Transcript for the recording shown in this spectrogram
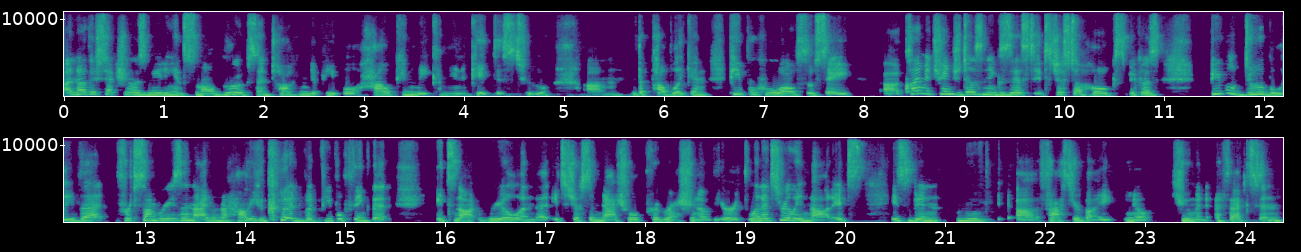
another section was meeting in small groups and talking to people how can we communicate this to um, the public? And people who also say uh, climate change doesn't exist it's just a hoax because people do believe that for some reason. I don't know how you could, but people think that it's not real and that it's just a natural progression of the earth when it's really not. It's it's been moved uh, faster by you know human effects and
